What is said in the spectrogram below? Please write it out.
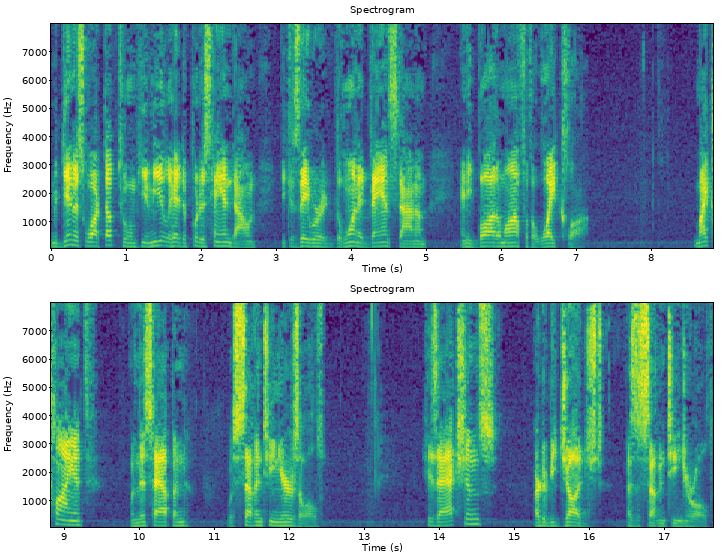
McGinnis walked up to him, he immediately had to put his hand down because they were the one advanced on him, and he bought him off with a white claw. My client, when this happened, was 17 years old. His actions are to be judged as a 17 year old,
